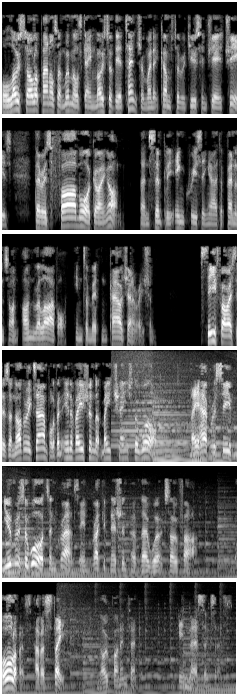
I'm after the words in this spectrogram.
Although solar panels and windmills gain most of the attention when it comes to reducing GHGs, there is far more going on than simply increasing our dependence on unreliable intermittent power generation. Seaforest is another example of an innovation that may change the world. They have received numerous awards and grants in recognition of their work so far. All of us have a stake, no pun intended, in their success.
